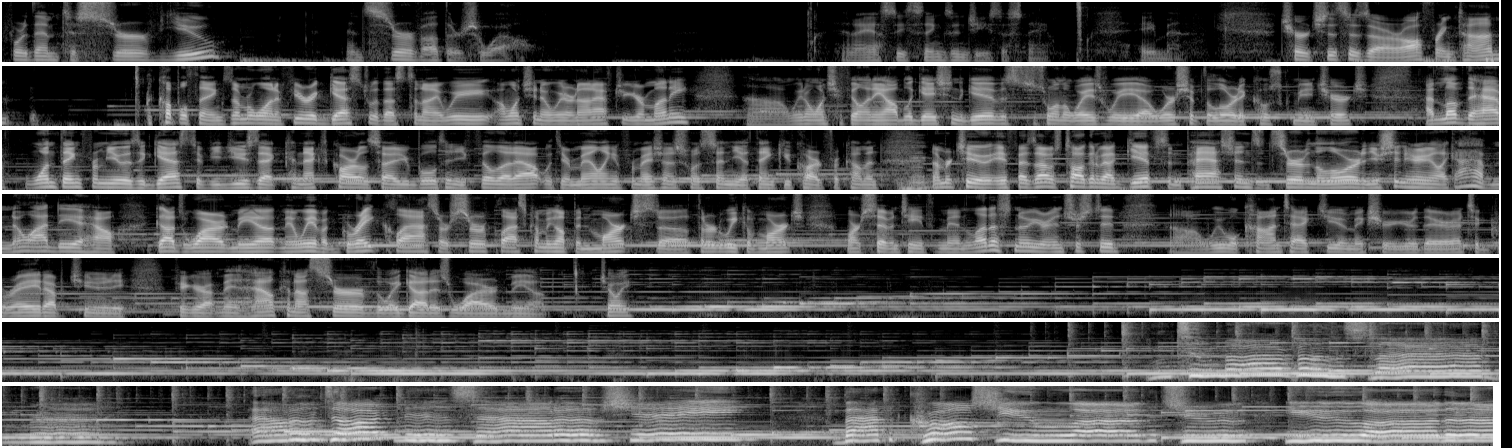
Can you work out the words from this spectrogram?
for them to serve you and serve others well. And I ask these things in Jesus' name. Amen. Church, this is our offering time. A couple things. Number one, if you're a guest with us tonight, we I want you to know we are not after your money. Uh, we don't want you to feel any obligation to give. It's just one of the ways we uh, worship the Lord at Coastal Community Church. I'd love to have one thing from you as a guest. If you'd use that Connect card on the side of your bulletin, you fill that out with your mailing information. I just want to send you a thank you card for coming. Mm-hmm. Number two, if as I was talking about gifts and passions and serving the Lord, and you're sitting here and you're like, I have no idea how God's wired me up, man, we have a great class, our serve class coming up in March, uh, third week of March, March 17th. Man, let us know you're interested. Uh, we will contact you and make sure you're there. It's a great opportunity figure out, man, how can I serve the way God has wired me up? Joey? You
